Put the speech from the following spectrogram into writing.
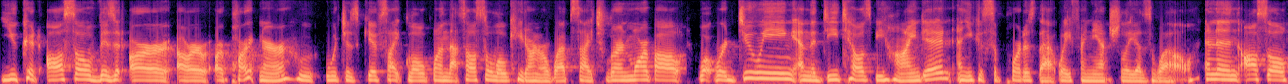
You could also visit our, our, our partner, who, which is GiveSight Global, and that's also located on our website to learn more about what we're doing and the details behind it. And you could support us that way financially as well. And then also,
